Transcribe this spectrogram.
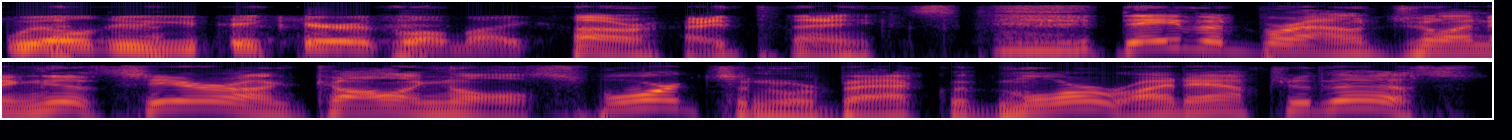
Will do. You take care as well, Mike. All right, thanks. David Brown joining us here on Calling All Sports, and we're back with more right after this.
